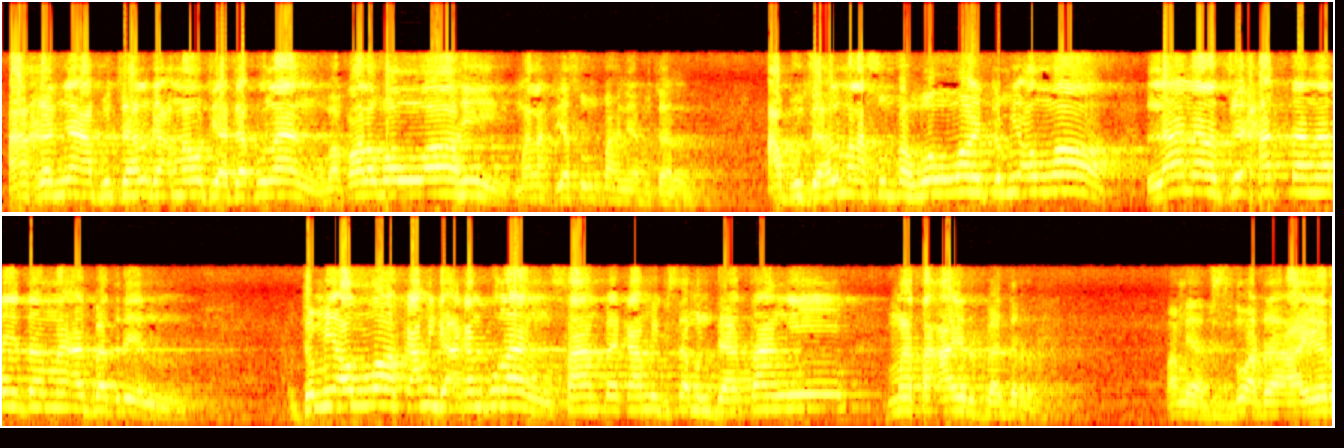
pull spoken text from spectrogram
Akhirnya Abu Jahal enggak mau diajak pulang. Wa qala wallahi, malah dia sumpah nih Abu Jahal. Abu Jahal malah sumpah, wallahi demi Allah, la narji' hatta narida ma'a Badrin. Demi Allah kami enggak akan pulang sampai kami bisa mendatangi mata air Badr. Paham ya? Di situ ada air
